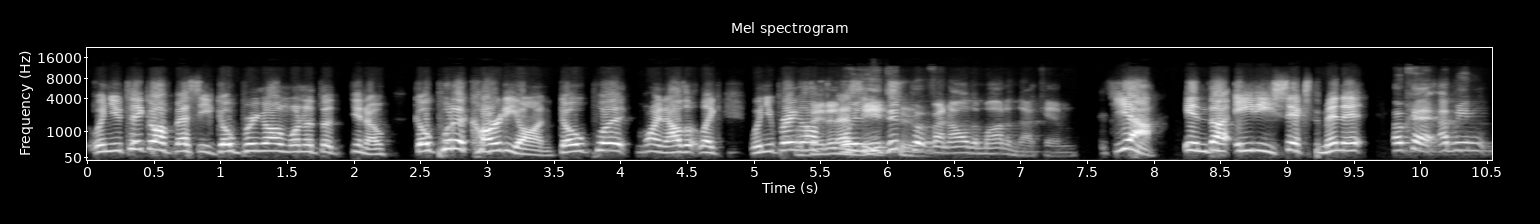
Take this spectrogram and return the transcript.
When you take off Messi, go bring on one of the, you know, go put Icardi on, go put Wijnaldum. Like when you bring But off they didn't Well, Messi, you did to. put Wijnaldum on in that game. yeah, in the 86th minute, Okay, I mean,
